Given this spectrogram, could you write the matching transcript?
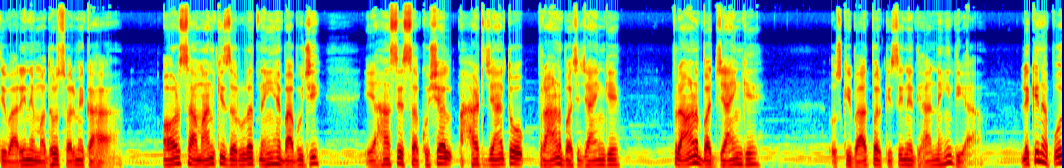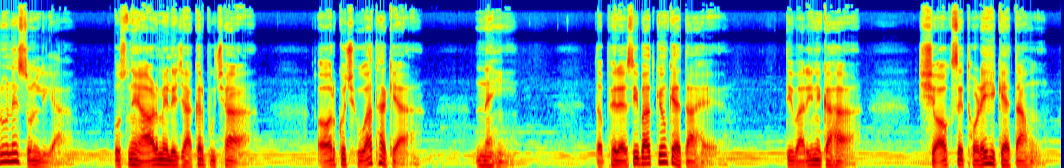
तिवारी ने मधुर स्वर में कहा, और सामान की ज़रूरत नहीं है बाबूजी। यहाँ से सकुशल हट जाएँ तो प्राण बच जाएँगे, प्राण बच जाएँगे। उसकी बात पर किसी ने ध्यान नहीं दिया, लेकिन अपूर्व ने सुन लिया। उसने आड़ में ले जाकर पूछा, और कुछ हुआ था क्या? नहीं। तब फिर ऐसी बात क्यों कहता है? तिवारी ने कहा, शौक से थोड़े ही कहता हूँ।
